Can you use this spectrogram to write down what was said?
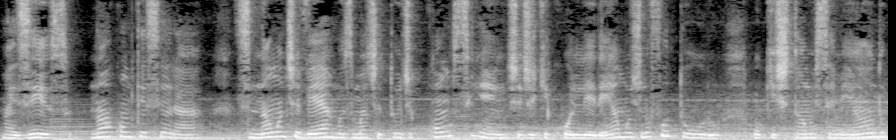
Mas isso não acontecerá se não mantivermos uma atitude consciente de que colheremos no futuro o que estamos semeando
